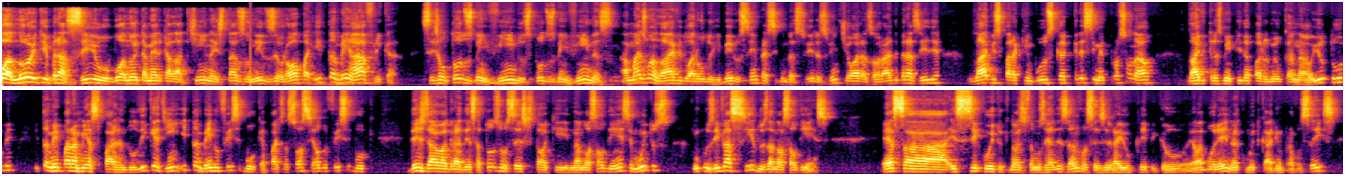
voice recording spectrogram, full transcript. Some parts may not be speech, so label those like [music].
Boa noite, Brasil. Boa noite, América Latina, Estados Unidos, Europa e também África. Sejam todos bem-vindos, todos bem-vindas a mais uma live do Haroldo Ribeiro, sempre às segundas-feiras, 20 horas, horário de Brasília. Lives para quem busca crescimento profissional. Live transmitida para o meu canal YouTube e também para minhas páginas do LinkedIn e também do Facebook, a página social do Facebook. Desde já eu agradeço a todos vocês que estão aqui na nossa audiência, muitos, inclusive, assíduos da nossa audiência. Essa, esse circuito que nós estamos realizando, vocês viram aí o clipe que eu elaborei, né, com muito carinho para vocês.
